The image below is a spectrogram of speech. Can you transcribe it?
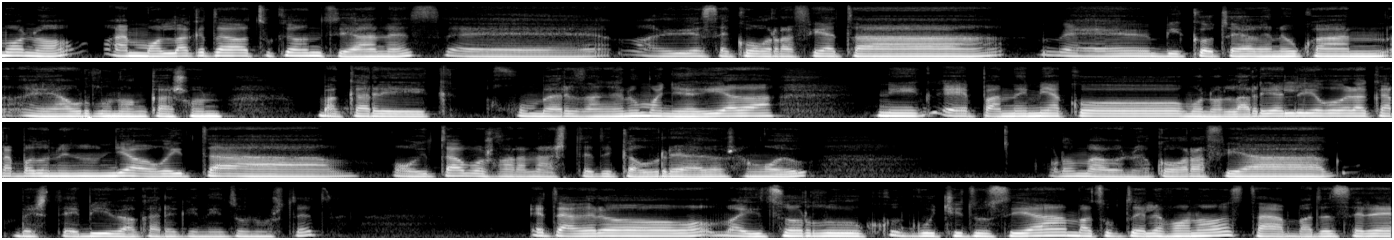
Bueno, hain moldaketa batzuk egon zian, ez? E, adibidez, ekografia eta e, bikotea geneukan e, aurdunon kasun bakarrik jun behar izan genuen, baina egia da, nik e, pandemiako, bueno, larrialdi egoera karrapatu nindun ja, hogeita, hogeita bosgaran astetik aurrera edo esango du. Orduan ba, bueno, ekografiak beste bi bakarekin ditun ustez. Eta gero ba, itzorduk gutxitu zian, batzuk telefonoz, eta batez ere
